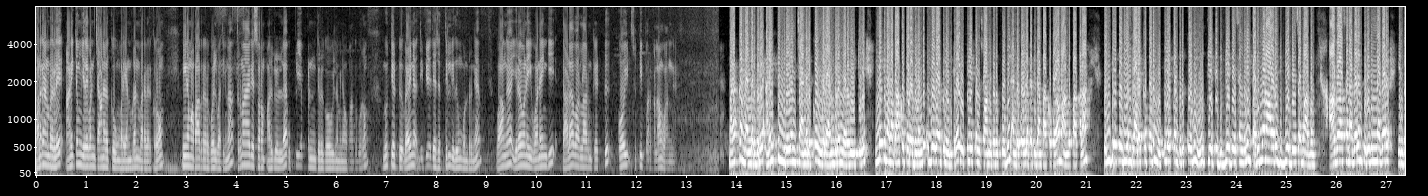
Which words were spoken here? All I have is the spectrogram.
வணக்கம் நண்பர்களே அனைத்தும் இறைவன் சேனலுக்கு உங்களை அன்புடன் வரவேற்கிறோம். நீ நம்ம பார்க்குற கோயில் பார்த்தீங்கன்னா திருநாகேஸ்வரம் அருகிலுள்ள உப்பிலியப்பன் திருக்கோவில் நம்ம நம்ம பார்க்க போகிறோம் நூற்றி எட்டு வைண திவ்ய தேசத்தில் இதுவும் ஒன்றுங்க. வாங்க இறைவனை வணங்கி தல வரலாறும் கேட்டு கோயில் சுற்றி பார்க்கலாம் வாங்க. வணக்கம் நண்பர்களே. அனைத்தும் இறைவன் சேனலுக்கு உங்களை அன்புடன் வரவேற்கிறேன். இன்னைக்கு நம்ம பார்க்க போறது வந்து கும்பகோணத்தில் இருக்கிற உப்பிலியப்பன் சுவாமி திருக்கோவில். அந்த கோயிலை பத்தி தான் பார்க்க போறோம். அங்க பார்க்கலாம். தென் திருப்பதி என்று அழைக்கப்படும் உப்பிலியப்பன் திருக்கோவில் நூத்தி எட்டு திவ்ய தேசங்களில் பதிமூணாவது திவ்ய தேசமாகும் ஆகாச நகரம் திருவிநகர் என்ற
